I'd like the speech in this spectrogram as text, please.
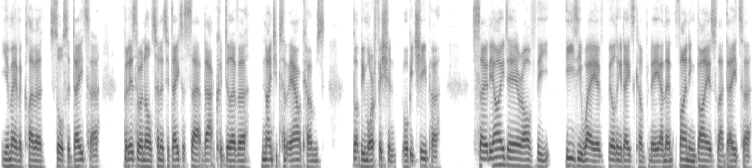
you may have a clever source of data, but is there an alternative data set that could deliver 90% of the outcomes, but be more efficient or be cheaper? So the idea of the easy way of building a data company and then finding buyers for that data,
